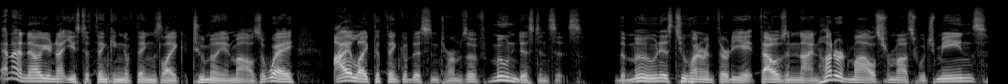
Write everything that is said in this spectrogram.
And I know you're not used to thinking of things like 2 million miles away. I like to think of this in terms of moon distances. The moon is 238,900 miles from us, which means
